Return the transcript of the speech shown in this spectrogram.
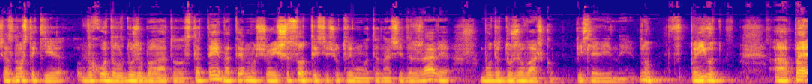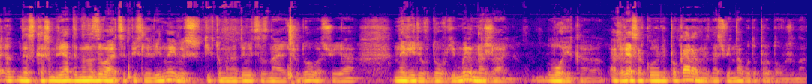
Зараз знову ж таки виходило дуже багато статей на тему, що і 600 тисяч утримувати в нашій державі буде дуже важко після війни. Ну, в період, не скажімо, я не називаю це після війни. Ви ж ті, хто мене дивиться, знають чудово, що я не вірю в довгий мир, на жаль. Логіка. Агресор, коли не покараний, значить війна буде продовжена.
